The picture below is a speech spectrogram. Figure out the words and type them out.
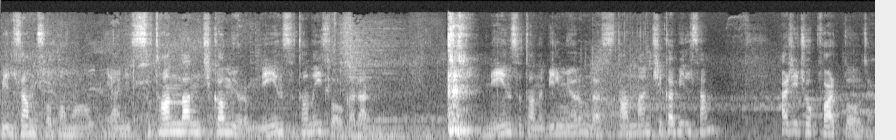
Atabilsem sopamı. Yani standan çıkamıyorum. Neyin stanıysa o kadar. Neyin stun'ı bilmiyorum da stun'dan çıkabilsem her şey çok farklı olacak.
